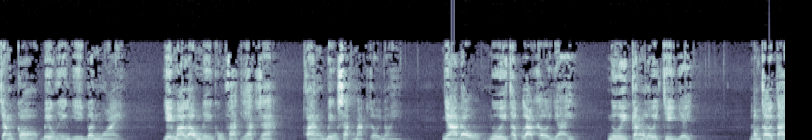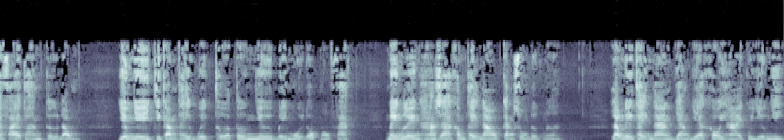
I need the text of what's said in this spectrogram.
chẳng co biểu hiện gì bên ngoài. Vậy mà lão ni cũng phát giác ra, thoáng biến sắc mặt rồi nói. Nhà đầu, ngươi thật là khờ dại, ngươi cắn lưỡi chi vậy? Đồng thời tay phải thoáng cử động, Diệu Nhi chỉ cảm thấy quyệt thừa tương như bị mũi đốt một phát, miệng liền há ra không thể nào cắn xuống được nữa. Lão Ni thấy nàng dáng vẻ khôi hài của Diệu Nhi,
